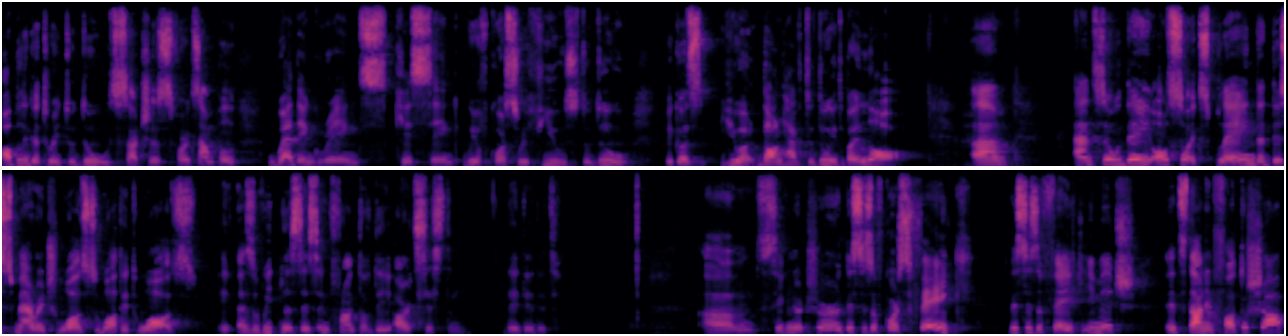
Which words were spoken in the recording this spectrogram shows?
obligatory to do, such as, for example, wedding rings, kissing, we of course refuse to do because you are, don't have to do it by law. Um, and so they also explained that this marriage was what it was, as witnesses in front of the art system. They did it. Um, signature, this is of course fake. This is a fake image. It's done in Photoshop.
